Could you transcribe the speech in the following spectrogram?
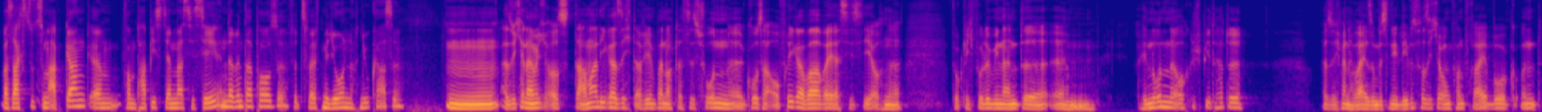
Was sagst du zum Abgang ähm, vom Papi Stemba Cissé in der Winterpause für 12 Millionen nach Newcastle? Mm, also ich erinnere mich aus damaliger Sicht auf jeden Fall noch, dass es schon ein großer Aufreger war, weil ja Cissé auch eine wirklich voluminante ähm, Hinrunde auch gespielt hatte. Also ich meine, er war ja so ein bisschen die Lebensversicherung von Freiburg und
